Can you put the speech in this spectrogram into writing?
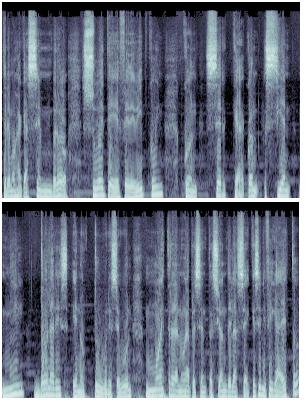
Tenemos acá, sembró su ETF de Bitcoin con cerca, con 100 mil dólares en octubre, según muestra la nueva presentación de la SEC. ¿Qué significa esto?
